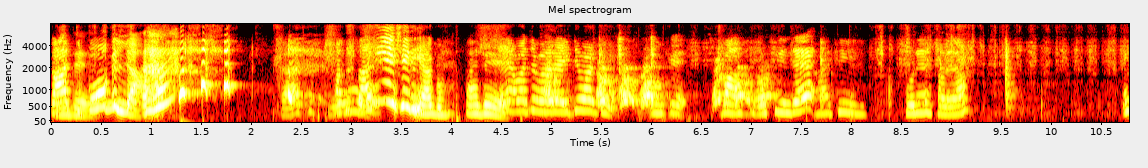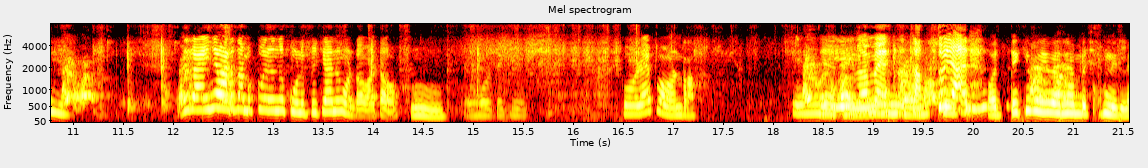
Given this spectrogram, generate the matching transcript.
കാറ്റ് പോകില്ല. അത് തനിയെ ശരിയാകും. അതെ. ഓക്കെ. വാ കളയാം. ഇത് കഴിഞ്ഞ പാടെ നമുക്ക് ഒന്ന് കുളിപ്പിക്കാനും കൊണ്ടുപോവാം കേട്ടോ. പുഴ പോണ്ട ഒറ്റയ്ക്ക് പോയി വരാൻ പറ്റുന്നില്ല.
